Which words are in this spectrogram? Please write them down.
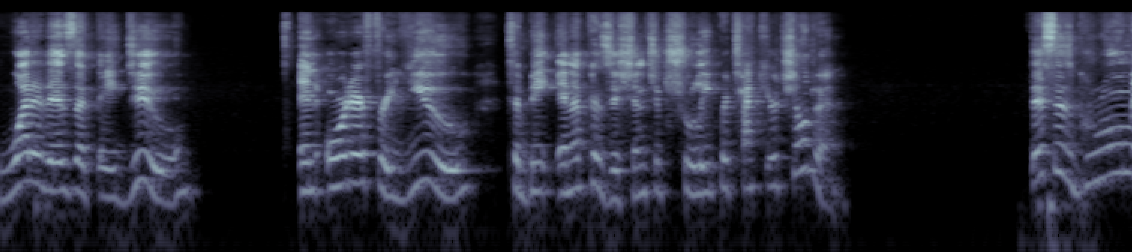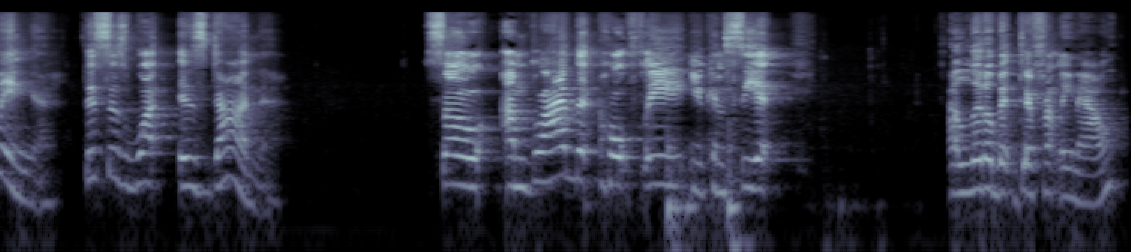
what it is that they do in order for you to be in a position to truly protect your children. This is grooming. This is what is done. So I'm glad that hopefully you can see it a little bit differently now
